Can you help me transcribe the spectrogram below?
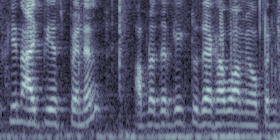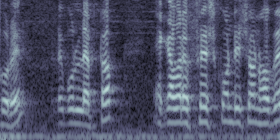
screen IPS panel আপনাদেরকে একটু দেখাবো, আমি ওপেন করে। ল্যাপটপ একেবারে ফ্রেশ কন্ডিশন হবে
